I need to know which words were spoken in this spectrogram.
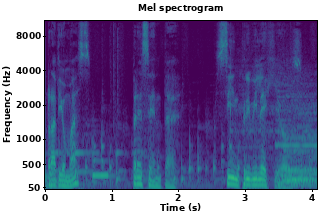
Radio Más presenta Sin privilegios.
